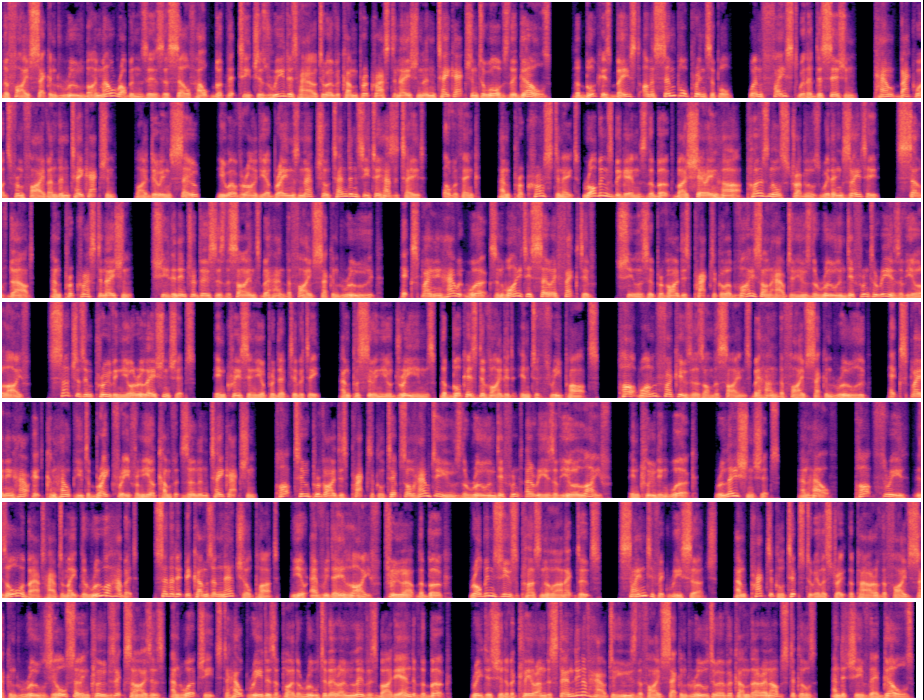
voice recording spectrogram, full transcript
The 5 Second Rule by Mel Robbins is a self-help book that teaches readers how to overcome procrastination and take action towards their goals. The book is based on a simple principle. When faced with a decision, count backwards from 5 and then take action. By doing so, you override your brain's natural tendency to hesitate, overthink, and procrastinate. Robbins begins the book by sharing her personal struggles with anxiety, self-doubt, and procrastination. She then introduces the science behind the five-second rule, explaining how it works and why it is so effective. She also provides practical advice on how to use the rule in different areas of your life, such as improving your relationships, increasing your productivity, and pursuing your dreams. The book is divided into three parts. Part 1 focuses on the science behind the five-second rule, explaining how it can help you to break free from your comfort zone and take action. Part 2 provides practical tips on how to use the rule in different areas of your life, including work, relationships, and health. Part 3 is all about how to make the rule a habit, so that it becomes a natural part of your everyday life. Throughout the book, Robbins uses personal anecdotes, scientific research, and practical tips to illustrate the power of the five-second rule. She also includes exercises and worksheets to help readers apply the rule to their own lives by the end of the book. Readers should have a clear understanding of how to use the five-second rule to overcome their own obstacles and achieve their goals.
